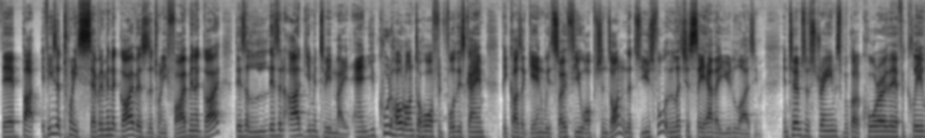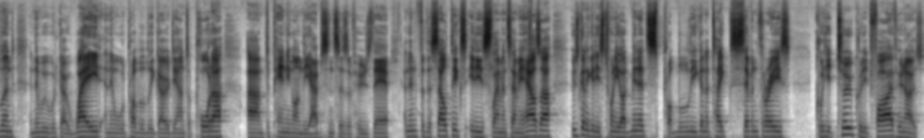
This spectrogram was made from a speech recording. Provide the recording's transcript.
there. But if he's a 27 minute guy versus a 25 minute guy, there's a there's an argument to be made, and you could hold on to Horford for this game because again with so few options on, that's useful. And let's just see how they utilize him in terms of streams. We've got Okoro there for Cleveland, and then we would go way And then we'll probably go down to Porter, um, depending on the absences of who's there. And then for the Celtics, it is Slam and Sammy Hauser, who's going to get his 20 odd minutes, probably going to take seven threes, could hit two, could hit five, who knows.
